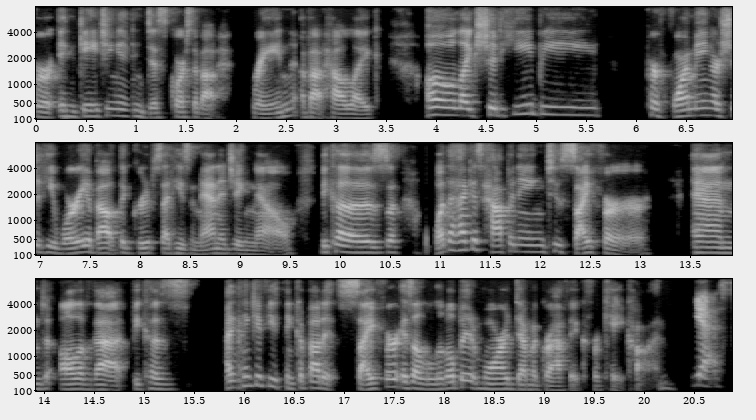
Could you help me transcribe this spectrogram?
for engaging in discourse about rain about how like oh like should he be performing or should he worry about the groups that he's managing now because what the heck is happening to CIIPHER and all of that because I think if you think about it, CIIPHER is a little bit more demographic for KCON. yes.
